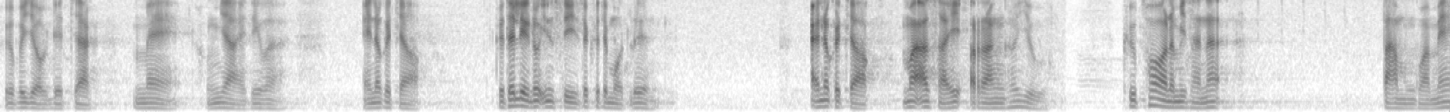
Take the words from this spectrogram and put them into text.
คือประโยคเด็ดจากแม่ของยายที่ว่า ไอ้นกกระจอก คือถ้าเรียกนกอินทรีแล้วก็จะหมดเรื่องไอ้นกกระจอกมาอาศัยรังเขาอยู่ คือพ่อนะมีฐานะต่ำกว่าแม่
